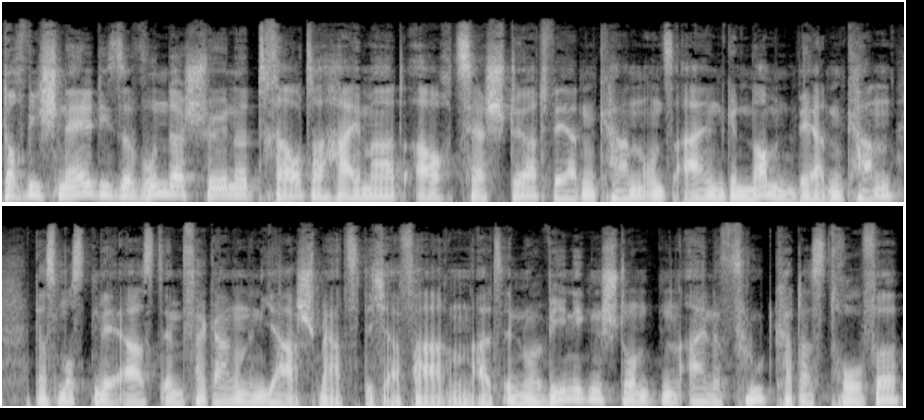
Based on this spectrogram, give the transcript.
Doch wie schnell diese wunderschöne, traute Heimat auch zerstört werden kann, uns allen genommen werden kann, das mussten wir erst im vergangenen Jahr schmerzlich erfahren, als in nur wenigen Stunden eine Flutkatastrophe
